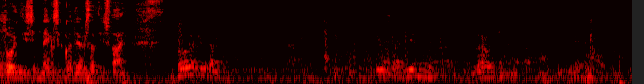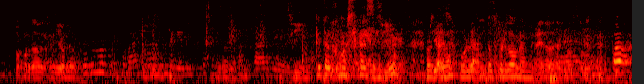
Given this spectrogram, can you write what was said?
authorities in Mexico, they are satisfied. ¿Qué tal? ¿Cómo estás? Ya, volando, perdóname. Ah.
